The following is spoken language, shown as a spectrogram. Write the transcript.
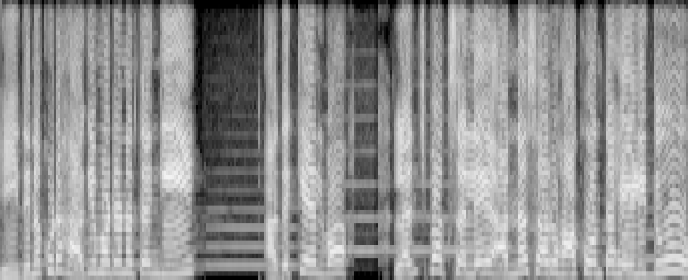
ಈ ದಿನ ಕೂಡ ಹಾಗೆ ಮಾಡೋಣ ತಂಗಿ. ಅದಕ್ಕೆ ಅಲ್ವಾ ಲಂಚ್ ಬಾಕ್ಸ್ ಅಲ್ಲಿ ಅನ್ನ ಸಾರು ಹಾಕು ಅಂತ ಹೇಳಿದ್ದು.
